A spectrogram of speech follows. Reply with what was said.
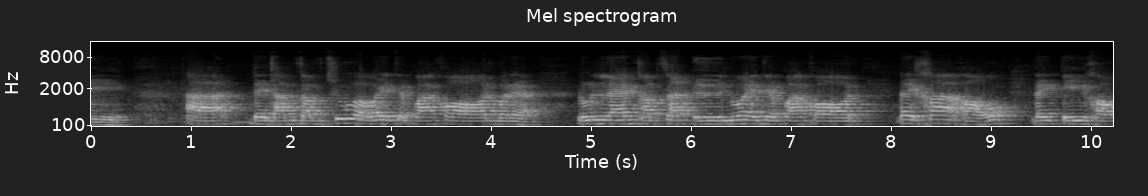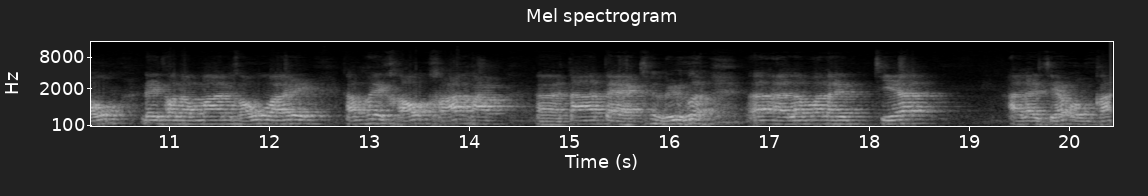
ดีถ้าได้ทำกรรมชั่วไว้จะปางคอนมาเนี่ยรุนแรงกับสัตว์อื่นไว้จะปางคอน ได้ฆ่าเขา ได้ตีเขา ได้ทรมานเขาไว้ทำให้เขาขาหักตาแตกหรือว่าอ่าเราอะไรเสียอะไรเสียองค์ะ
